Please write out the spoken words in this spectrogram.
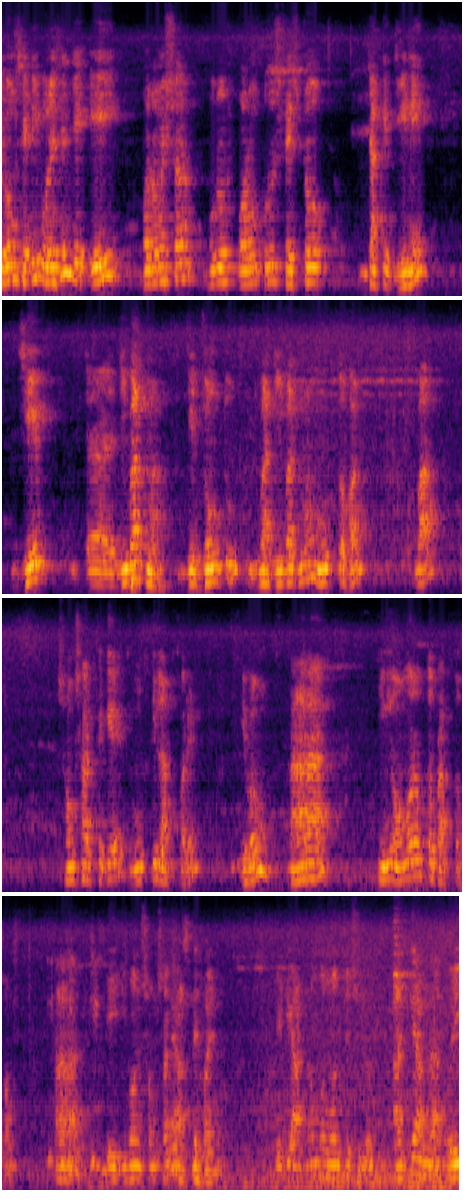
এবং সেটি বলেছেন যে এই পরমেশ্বর পুরুষ পরম পুরুষ শ্রেষ্ঠ যাকে জেনে যে জীবাত্মা, যে জন্তু বা জীবাত্মা মুক্ত হন বা সংসার থেকে মুক্তি লাভ করেন এবং তারা তিনি অমরত্ব প্রাপ্ত হন, তারা এই জীবন সংসারে আসতে হয় না। এটি আট নম্বর মন্ত্র ছিল। আজকে আমরা ওই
